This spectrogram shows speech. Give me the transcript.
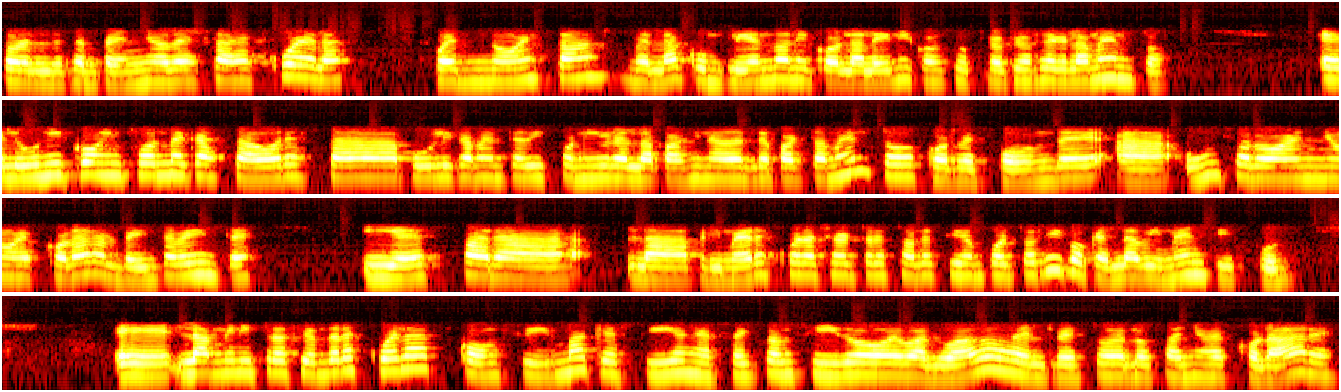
sobre el desempeño de estas escuelas, pues no está, ¿verdad?, cumpliendo ni con la ley ni con sus propios reglamentos. El único informe que hasta ahora está públicamente disponible en la página del departamento corresponde a un solo año escolar, al 2020, y es para la primera escuela charter establecida en Puerto Rico, que es la Vimenti School. Eh, la administración de la escuela confirma que sí, en efecto, han sido evaluados el resto de los años escolares,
